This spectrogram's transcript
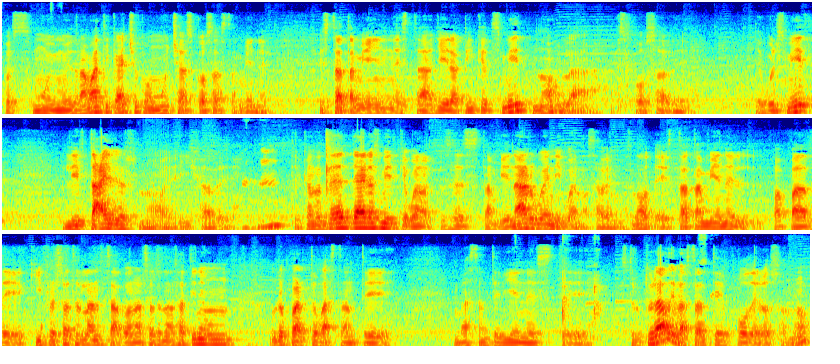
pues muy muy dramática, ha hecho con muchas cosas también. Eh. Está también esta Jada Pinkett Smith, ¿no? La esposa de, Will Smith. Liv Tyler, ¿no? Eh, hija de, de, Aerosmith, que bueno, pues es también Arwen y bueno, sabemos, ¿no? Está también el papá de Kiefer Sutherland, está Donald Sutherland, o sea, tiene un, un reparto bastante, bastante bien este, estructurado y bastante poderoso, ¿no?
